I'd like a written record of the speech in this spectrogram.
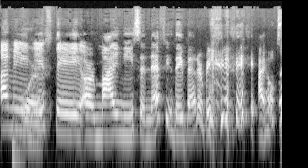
I mean, or... if they are my niece and nephew, they better be. I hope so.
